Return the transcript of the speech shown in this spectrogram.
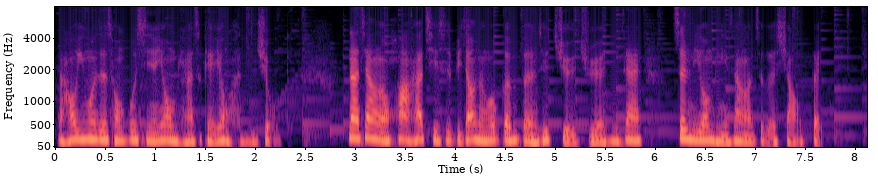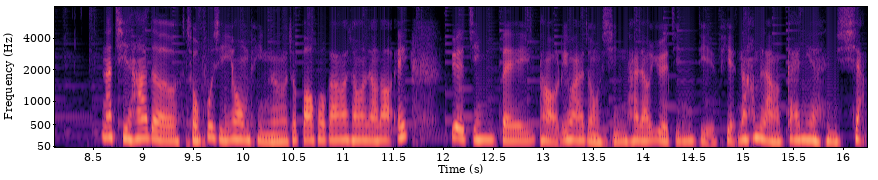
然后因为这重复型的用品它是可以用很久的，那这样的话它其实比较能够根本去解决你在生理用品上的这个消费。那其他的重复型用品呢，就包括刚刚小芳讲到，哎、欸，月经杯，还有另外一种形态叫月经碟片。那它们两个概念很像，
